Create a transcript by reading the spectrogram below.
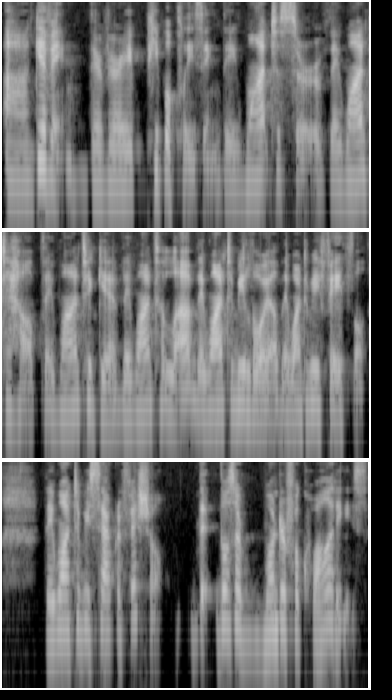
uh, giving. They're very people pleasing. They want to serve. They want to help. They want to give. They want to love. They want to be loyal. They want to be faithful. They want to be sacrificial. Th- those are wonderful qualities.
